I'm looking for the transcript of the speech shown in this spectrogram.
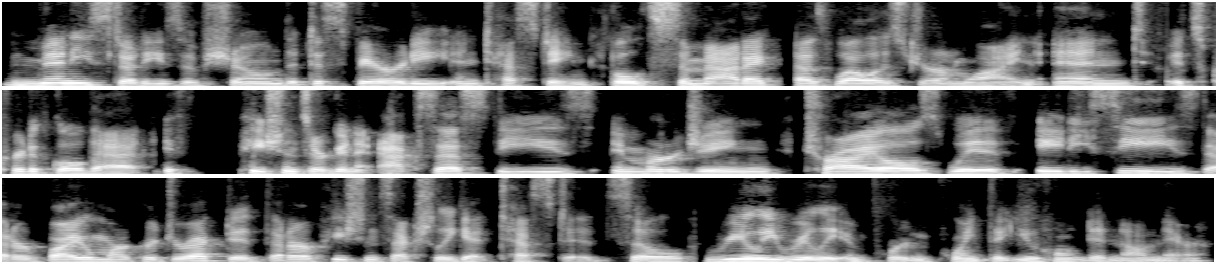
many studies have shown the disparity in testing, both somatic as well as germline. And it's critical that if patients are going to access these emerging trials with ADCs that are biomarker directed, that our patients actually get tested. So, really, really important point that you honed in on there.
